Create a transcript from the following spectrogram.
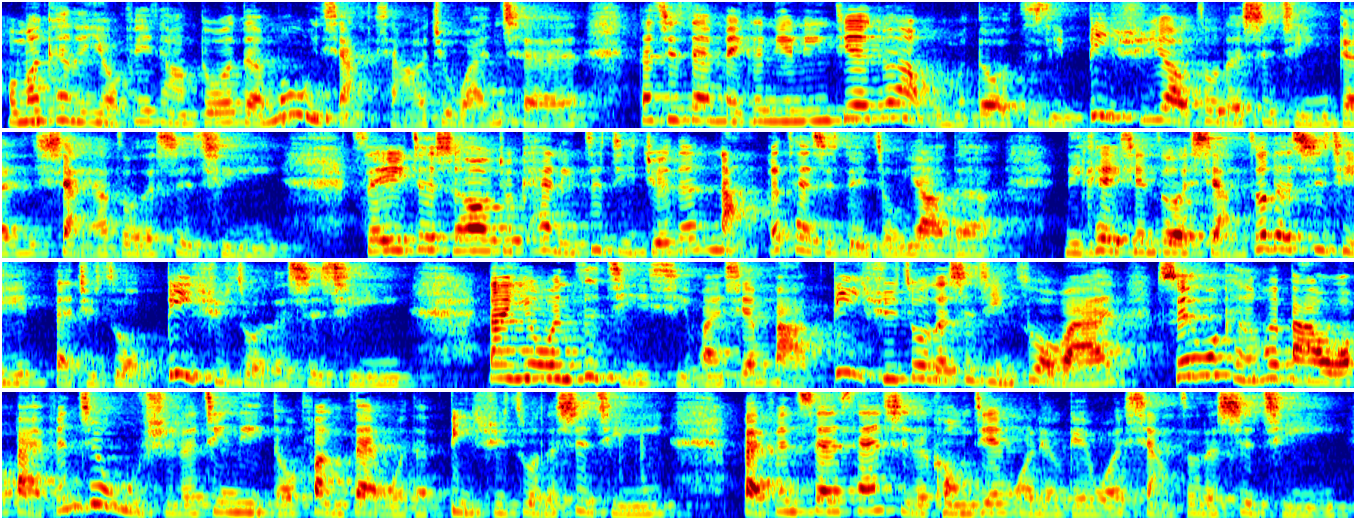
我们可能有非常多的梦想想要去完成，但是在每个年龄阶段，我们都有自己必须要做的事情跟想要做的事情，所以这时候就看你自己觉得哪个才是最重要的。你可以先做想做的事情，再去做必须做的事情。那又问自己喜欢先把必须做的事情做完，所以我可能会。把我百分之五十的精力都放在我的必须做的事情，百分之三十的空间我留给我想做的事情。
